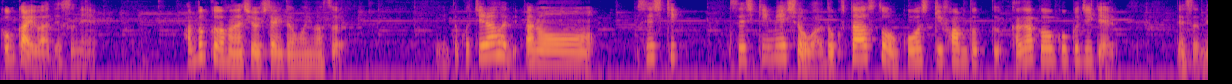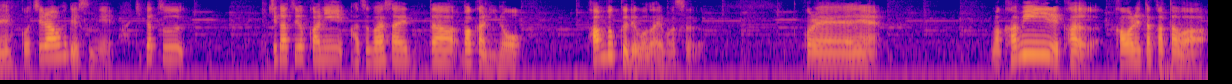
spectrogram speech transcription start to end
今回はですね、ファンブックの話をしたいと思います。えー、とこちらは、あのー正式、正式名称はドクターストーン公式ファンブック科学王国辞典ですね。こちらはですね、8月、8月4日に発売されたばかりのファンブックでございます。これね、まあ、紙で買われた方は、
